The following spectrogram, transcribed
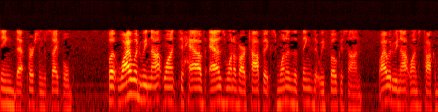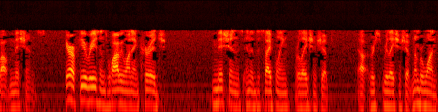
seeing that person discipled. But why would we not want to have as one of our topics one of the things that we focus on? Why would we not want to talk about missions? Here are a few reasons why we want to encourage missions in a discipling relationship. Uh, relationship. Number one,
